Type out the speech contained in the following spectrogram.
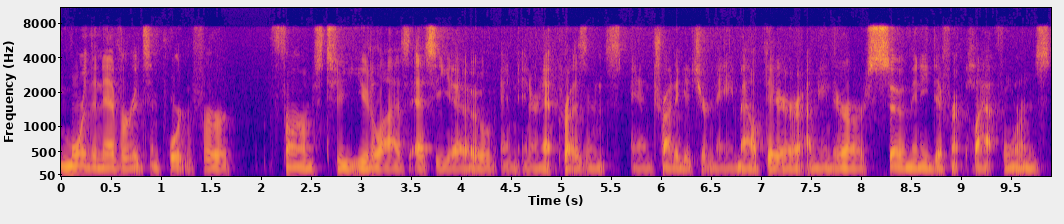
more than ever, it's important for firms to utilize SEO and internet presence and try to get your name out there. I mean, there are so many different platforms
